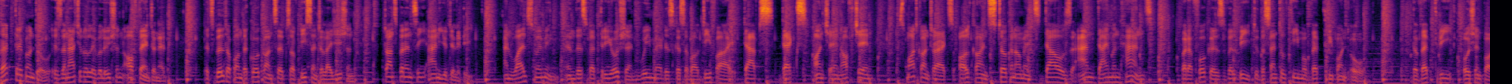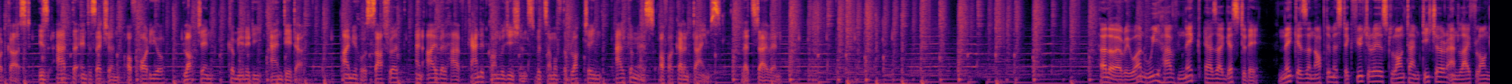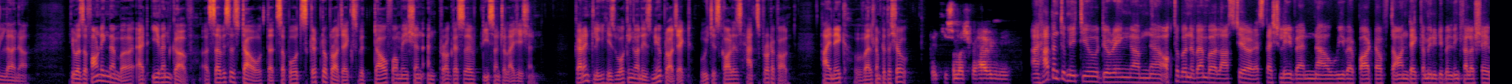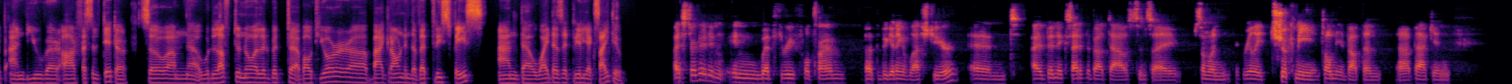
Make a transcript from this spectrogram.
Web 3.0 is the natural evolution of the internet. It's built upon the core concepts of decentralization, transparency, and utility. And while swimming in this Web3 ocean, we may discuss about DeFi, dApps, DEX, on chain, off chain, smart contracts, altcoins, tokenomics, DAOs, and diamond hands. But our focus will be to the central theme of Web 3.0. The Web3 Ocean podcast is at the intersection of audio, blockchain, community, and data. I'm your host Sashwat, and I will have candid conversations with some of the blockchain alchemists of our current times. Let's dive in. Hello, everyone. We have Nick as our guest today. Nick is an optimistic futurist, longtime teacher, and lifelong learner. He was a founding member at EvenGov, a services DAO that supports crypto projects with DAO formation and progressive decentralization. Currently, he's working on his new project, which is called as HATS Protocol. Hi, Nick. Welcome to the show. Thank you so much for having me. I happened to meet you during um, uh, October, November last year, especially when uh, we were part of the On Deck Community Building Fellowship and you were our facilitator. So, um, uh, would love to know a little bit about your uh, background in the Web3 space and uh, why does it really excite you? I started in, in Web3 full time at the beginning of last year, and I've been excited about DAOs since I someone really shook me and told me about them uh, back in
